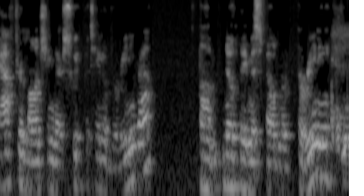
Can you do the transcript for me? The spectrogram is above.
after launching their sweet potato biryani wrap um, note they misspelled biryani,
